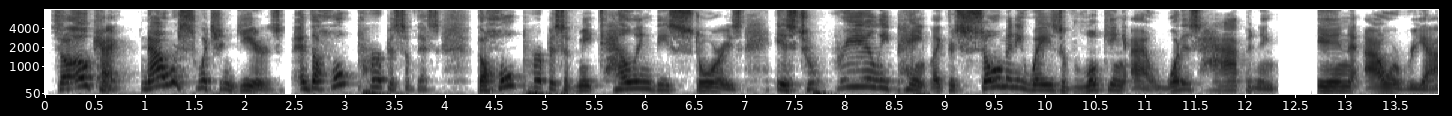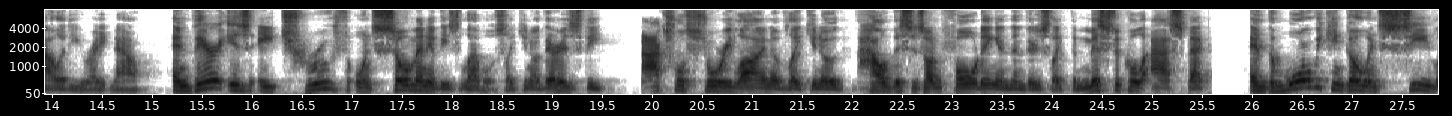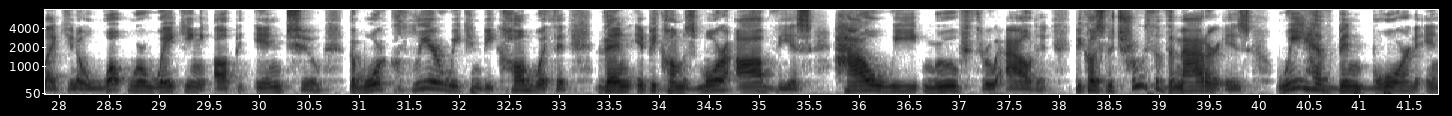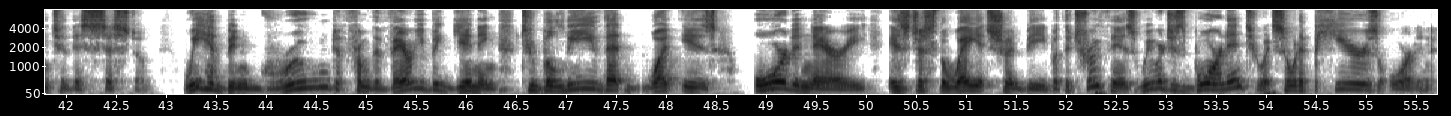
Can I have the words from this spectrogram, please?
So, okay, now we're switching gears. And the whole purpose of this, the whole purpose of me telling these stories is to really paint like there's so many ways of looking at what is happening in our reality right now. And there is a truth on so many of these levels. Like, you know, there is the actual storyline of like, you know, how this is unfolding. And then there's like the mystical aspect. And the more we can go and see, like, you know, what we're waking up into, the more clear we can become with it, then it becomes more obvious how we move throughout it. Because the truth of the matter is, we have been born into this system. We have been groomed from the very beginning to believe that what is ordinary is just the way it should be. But the truth is, we were just born into it, so it appears ordinary.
